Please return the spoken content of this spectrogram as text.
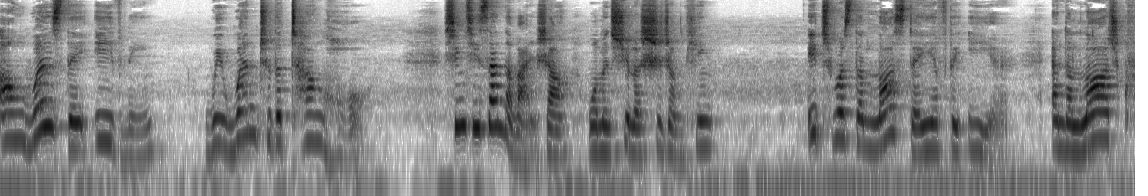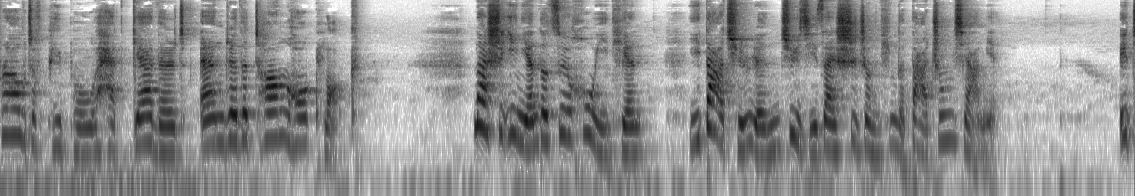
On Wednesday evening, we went to the town hall. 星期三的晚上，我们去了市政厅。 It was the last day of the year and a large crowd of people had gathered under the town hall clock. 那是一年的最后一天，一大群人聚集在市政厅的大钟下面。It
